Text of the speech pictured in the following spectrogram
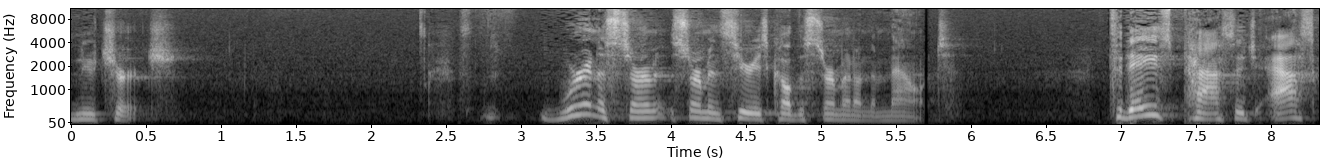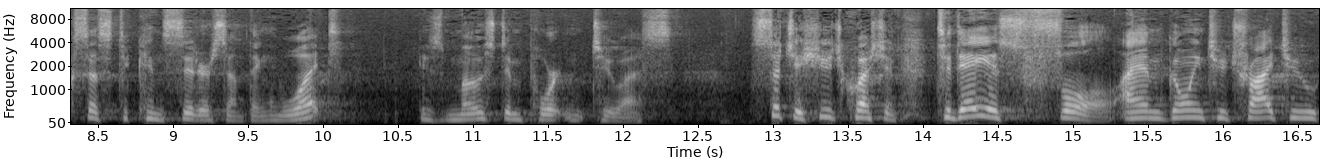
new church. We're in a sermon, sermon series called the Sermon on the Mount. Today's passage asks us to consider something. What is most important to us? Such a huge question. Today is full. I am going to try to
